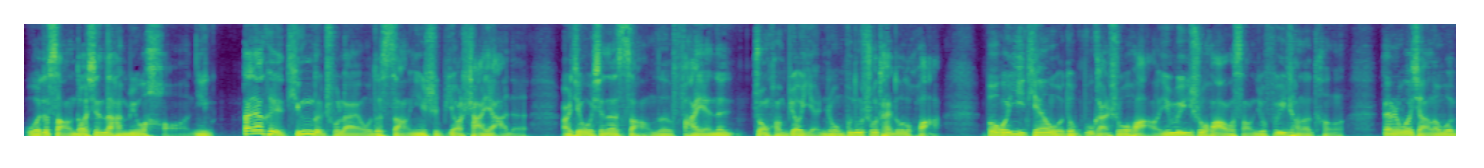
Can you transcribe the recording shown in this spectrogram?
我的嗓子到现在还没有好，你大家可以听得出来，我的嗓音是比较沙哑的，而且我现在嗓子发炎的状况比较严重，不能说太多的话。包括一天我都不敢说话，因为一说话我嗓子就非常的疼。但是我想了，我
